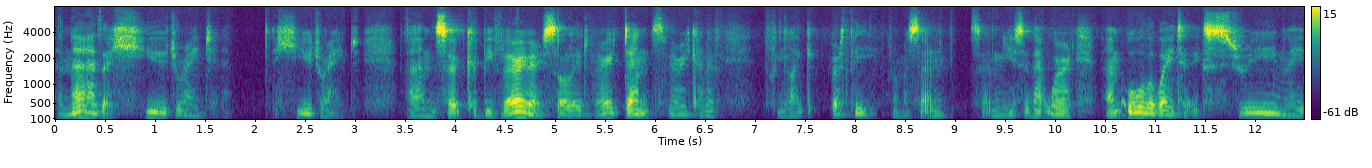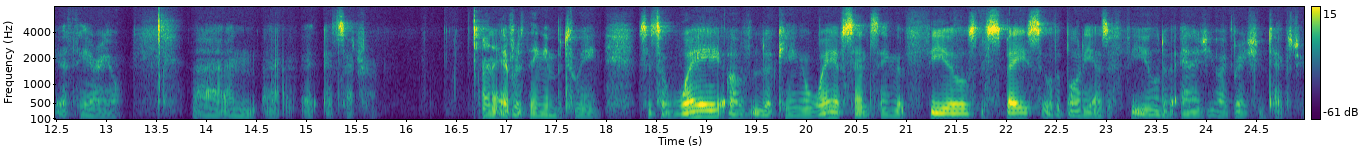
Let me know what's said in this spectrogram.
and that has a huge range in it, a huge range. Um, so it could be very, very solid, very dense, very kind of, if you like, earthy from a certain certain use of that word, um, all the way to extremely ethereal, uh, and uh, etc and everything in between. So it's a way of looking, a way of sensing that feels the space or the body as a field of energy, vibration, texture,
